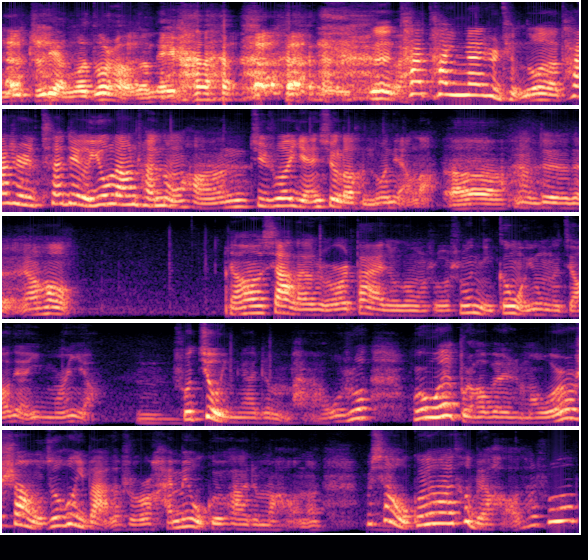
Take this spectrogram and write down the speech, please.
你都指点过多少个那个？对他，他应该是挺多的。他是他这个优良传统，好像据说延续了很多年了。啊，嗯，对对对，然后，然后下来的时候，大爷就跟我说，说你跟我用的脚点一模一样，嗯说就应该这么爬。我说，我说我也不知道为什么，我说上午最后一把的时候还没有规划这么好呢，我说下午规划特别好。他说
